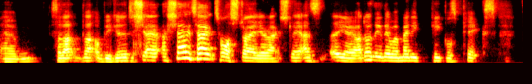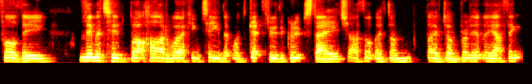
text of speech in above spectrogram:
Um, so that that'll be good. A shout, out to Australia actually, as uh, you know, I don't think there were many people's picks for the limited but hard-working team that would get through the group stage. I thought they've done they've done brilliantly. I think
